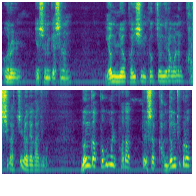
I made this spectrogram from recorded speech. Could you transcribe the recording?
오늘 예수님께서는 염려, 근심, 걱정이라고 하는 가시가 찔러대가지고 뭔가 복음을 받아들여서 감동적으로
